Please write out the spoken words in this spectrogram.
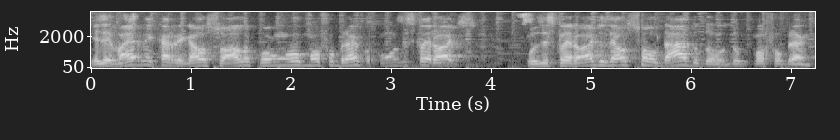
ele vai recarregar o solo com o mofo branco, com os escleróides. Os escleróides é o soldado do, do mofo branco.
